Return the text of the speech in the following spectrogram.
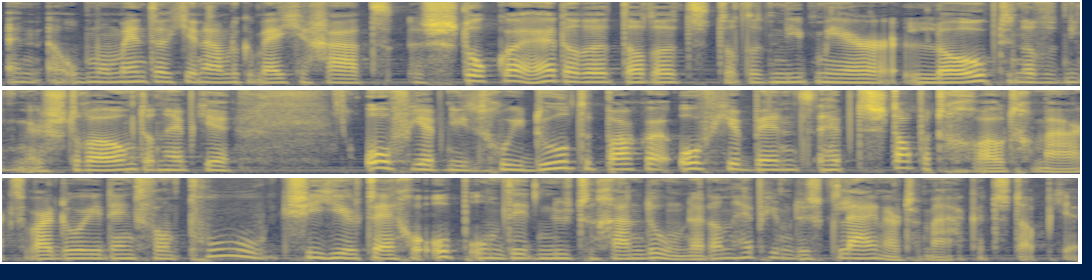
en op het moment dat je namelijk een beetje gaat stokken, hè, dat, het, dat, het, dat het niet meer loopt en dat het niet meer stroomt, dan heb je of je hebt niet het goede doel te pakken, of je bent, hebt de stappen te groot gemaakt. Waardoor je denkt van poeh, ik zie hier tegenop om dit nu te gaan doen. Nou, dan heb je hem dus kleiner te maken, het stapje.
